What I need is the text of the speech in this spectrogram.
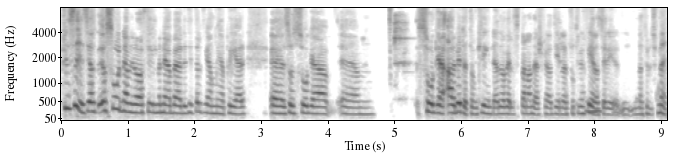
precis. Jag, jag såg nämligen några filmer när jag började titta lite grann mer på er. Så såg jag, ehm, såg jag arbetet omkring det. Det var väldigt spännande eftersom jag gillar att fotografera mm. så är det naturligt för mig.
